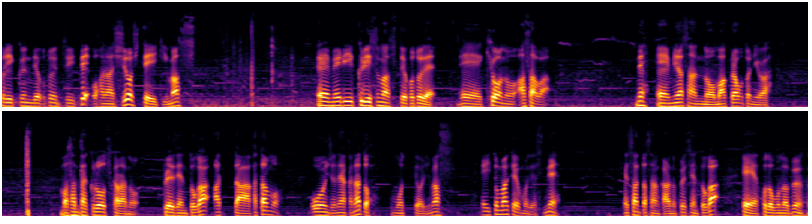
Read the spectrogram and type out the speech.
取り組んでいることについてお話をしていきます、えー、メリークリスマスということで、えー、今日の朝はね、えー、皆さんの枕元には、まあ、サンタクロースからのプレゼントがあった方も多いんじゃないかなと思っております。え糸間家もですねサンタさんからのプレゼントが、えー、子供の分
